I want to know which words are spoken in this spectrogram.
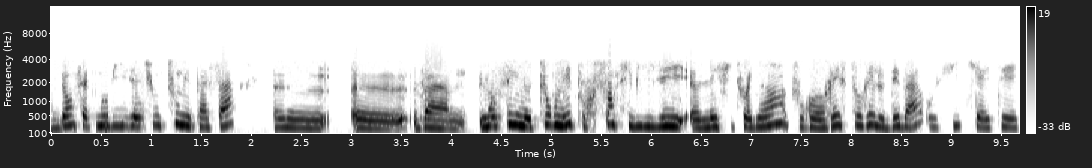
dans cette mobilisation Tout n'est pas ça, va lancer une tournée pour sensibiliser euh, les citoyens, pour euh, restaurer le débat aussi qui a été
